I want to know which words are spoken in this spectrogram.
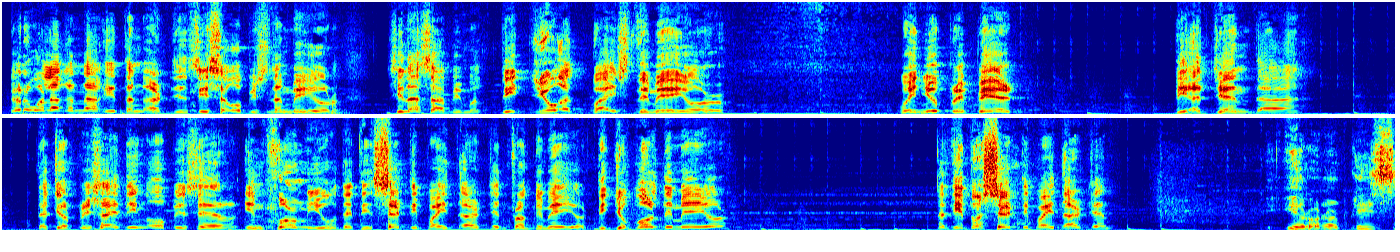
Pero wala kang nakitang urgency sa office ng mayor. Sinasabi mo, did you advise the mayor when you prepared the agenda that your presiding officer inform you that it's certified urgent from the mayor? Did you call the mayor? That it was certified urgent? Your Honor, please.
